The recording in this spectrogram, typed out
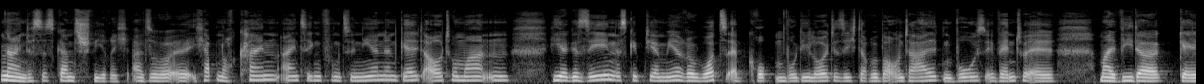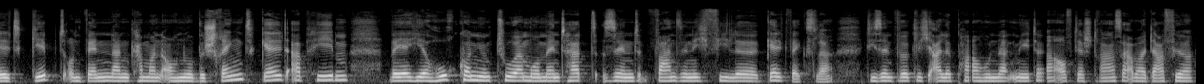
Nein, das ist ganz schwierig. Also äh, ich habe noch keinen einzigen funktionierenden Geldautomaten hier gesehen. Es gibt ja mehrere WhatsApp-Gruppen, wo die Leute sich darüber unterhalten, wo es eventuell mal wieder Geld gibt. Und wenn, dann kann man auch nur beschränkt Geld abheben. Wer hier Hochkonjunktur im Moment hat, sind wahnsinnig viele Geldwechsler. Die sind wirklich alle paar hundert Meter auf der Straße. Aber dafür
